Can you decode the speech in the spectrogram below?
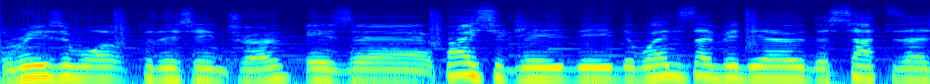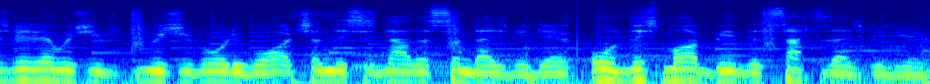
the reason why for this intro is uh, basically the the Wednesday video, the Saturday's video, which you've which you've already watched, and this is now the Sunday's video, or this might be the Saturday's video.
